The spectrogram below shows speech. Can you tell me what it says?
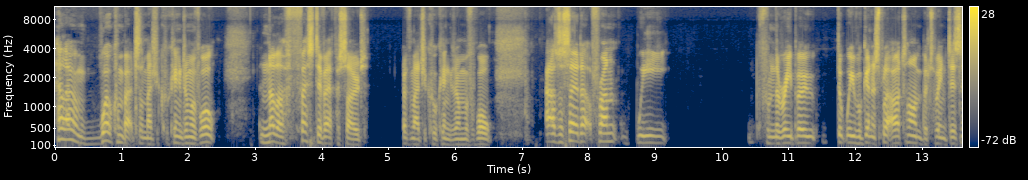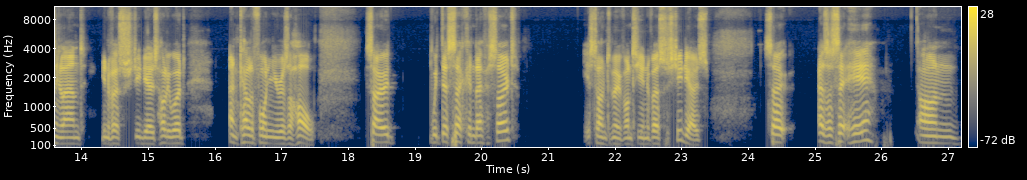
Hello, and welcome back to the Magical Kingdom of Walt. Another festive episode of Magical Kingdom of Walt. As I said up front, we from the reboot that we were going to split our time between Disneyland, Universal Studios Hollywood, and California as a whole. So, with this second episode, it's time to move on to Universal Studios. So, as I sit here on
